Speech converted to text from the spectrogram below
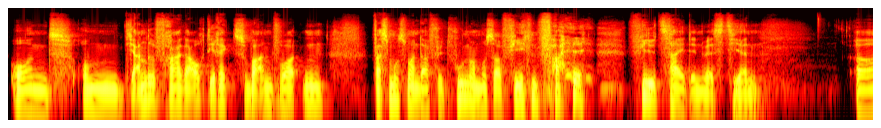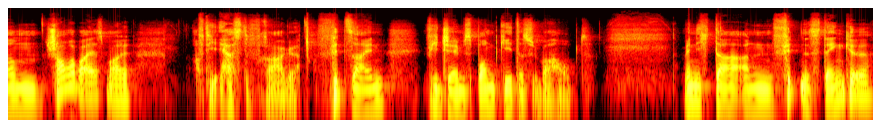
Und um die andere Frage auch direkt zu beantworten, was muss man dafür tun? Man muss auf jeden Fall viel Zeit investieren. Ähm, schauen wir aber erstmal auf die erste Frage. Fit sein, wie James Bond geht das überhaupt? Wenn ich da an Fitness denke,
